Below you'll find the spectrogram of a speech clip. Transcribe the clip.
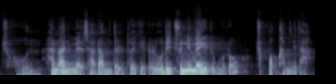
좋은 하나님의 사람들 되기를 우리 주님의 이름으로 축복합니다.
